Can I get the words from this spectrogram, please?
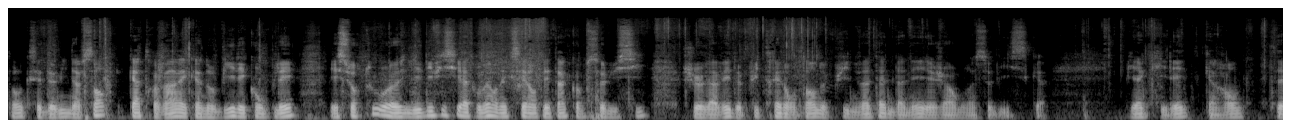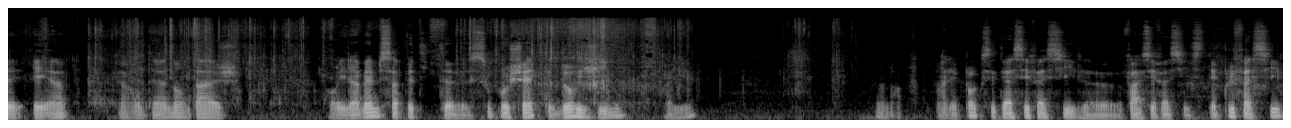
Donc c'est de 1980 avec un mobile et complet. Et surtout, euh, il est difficile à trouver en excellent état comme celui-ci. Je l'avais depuis très longtemps, depuis une vingtaine d'années déjà au moins ce disque. Bien qu'il ait 41, 41 ans d'âge. Il a même sa petite sous-pochette d'origine à l'époque, c'était assez facile, euh, enfin assez facile, c'était plus facile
